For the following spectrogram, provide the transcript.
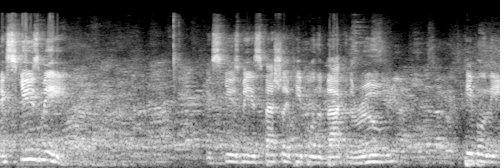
Excuse me. Excuse me, especially people in the back of the room, people in the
